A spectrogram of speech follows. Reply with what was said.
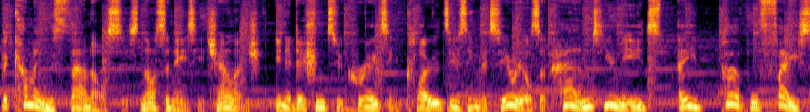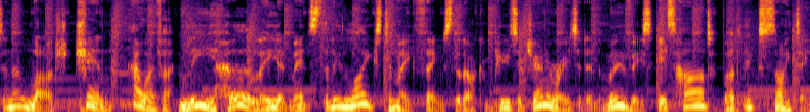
Becoming Thanos is not an easy challenge. In addition to creating clothes using materials at hand, you need a purple face and a large chin. However, Lee Hurley admits that he likes to make things that are computer generated in the movies. It's hard, but exciting.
